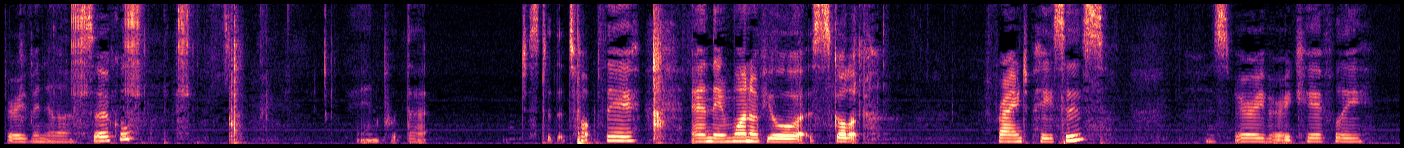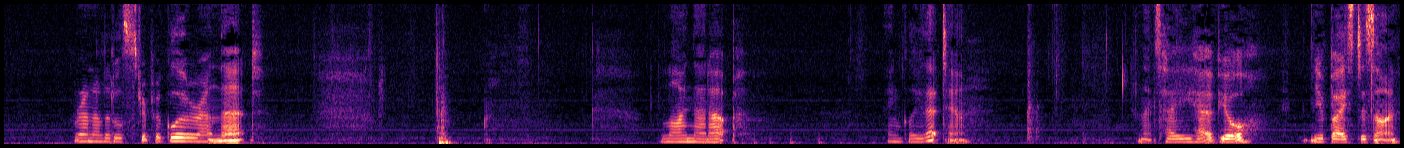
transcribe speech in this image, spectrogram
very vanilla circle and put that just at the top there and then one of your scallop framed pieces just very, very carefully run a little strip of glue around that. Line that up and glue that down. And that's how you have your, your base design.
